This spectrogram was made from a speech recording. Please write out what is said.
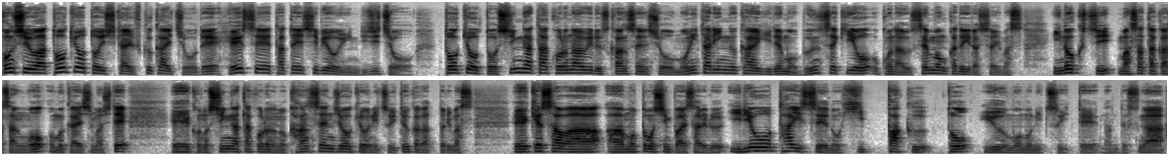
今週は東京都医師会副会長で平成立石病院理事長。東京都新型コロナウイルス感染症モニタリング会議でも分析を行う専門家でいらっしゃいます。井ノ口正隆さんをお迎えしまして、えー、この新型コロナの感染状況について伺っております、えー、今朝はあ最も心配される医療体制の逼迫というものについてなんですが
